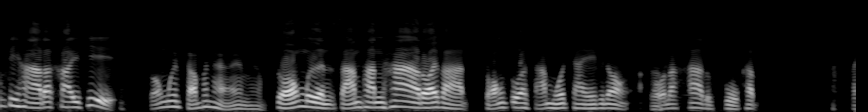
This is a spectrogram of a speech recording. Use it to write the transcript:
มที่หาราคาอยู่ที่สองหมื่นสามพันหานะครับสองหมื่นสามพันห้าร้อยบาทสองตัวสามหัวใจพี่น้องครับเอาราคาถูกๆครับ ไป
